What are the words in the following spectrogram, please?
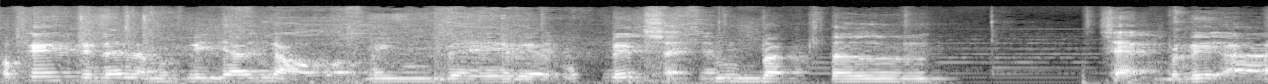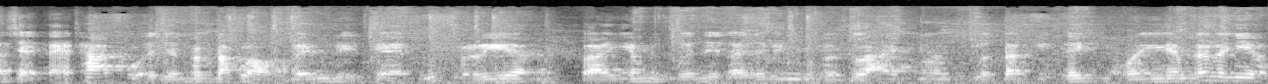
Ok, thì đây là một video nhỏ của mình về việc update sẽ nhân vật từ sẽ uh, set tháp của nhân vật đắc lọt đến để trẻ Brian và anh em đừng quên để lại cho mình một lượt like một lượt đăng ký kênh của anh em rất là nhiều.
